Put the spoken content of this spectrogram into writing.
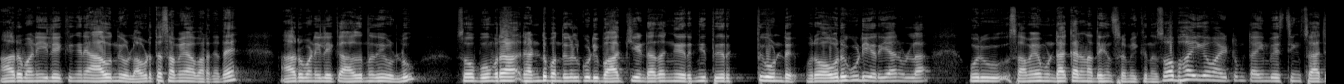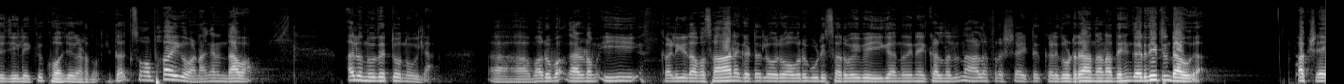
ആറ് മണിയിലേക്ക് ഇങ്ങനെ ആകുന്നേ ഉള്ളൂ. അവിടുത്തെ സമയമാണ് പറഞ്ഞത്. ആറ് മണിയിലേക്ക് ആകുന്നതേ ഉള്ളൂ. സോ ബുംറ രണ്ട് പന്തുകൾ കൂടി ബാക്കിയുണ്ട്. അതങ്ങ് എറിഞ്ഞ് തീർത്തുകൊണ്ട് ഒരു ഓവർ കൂടി എറിയാനുള്ള ഒരു സമയമുണ്ടാക്കാനാണ് അദ്ദേഹം ശ്രമിക്കുന്നത്. സ്വാഭാവികമായിട്ടും ടൈം വേസ്റ്റിംഗ് സ്ട്രാറ്റജിയിലേക്ക് ഖോജ കടന്നു. ഇത് സ്വാഭാവികമാണ്. അങ്ങനെ ഉണ്ടാവാം. അതിലൊന്നും തെറ്റൊന്നുമില്ല. ആ, മറുപ കാരണം ഈ കളിയുടെ അവസാന ഘട്ടത്തിൽ ഒരു ഓവർ കൂടി സർവൈവ് ചെയ്യുക എന്നതിനേക്കാൾ നല്ലത് നാളെ ഫ്രഷ് ആയിട്ട് കളി തുടരാമെന്നാണ് അദ്ദേഹം കരുതിയിട്ടുണ്ടാവുക. പക്ഷേ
